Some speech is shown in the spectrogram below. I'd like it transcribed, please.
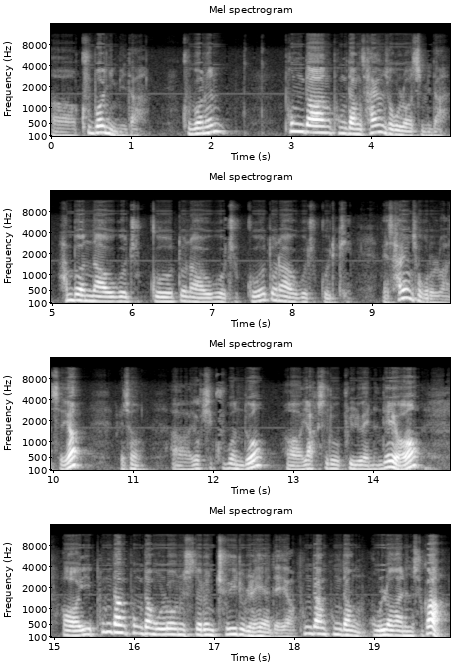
어, 9번입니다. 9번은 퐁당 퐁당 4연속 올라왔습니다. 한 번 나오고 죽고 또 나오고 죽고 또 나오고 죽고 이렇게 4연속으로 올라왔어요. 그래서 어, 역시 9번도 어, 약수로 분류했는데요. 어, 이 퐁당퐁당 올라오는 수들은 주의를 해야 돼요. 퐁당퐁당 올라가는 수가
